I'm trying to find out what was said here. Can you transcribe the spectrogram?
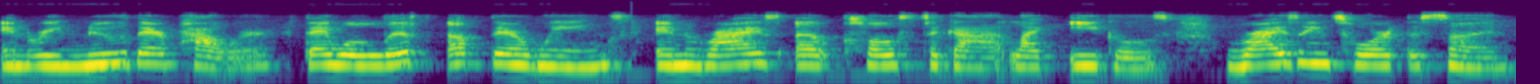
and renew their power. They will lift up their wings and rise up close to God like eagles, rising toward the sun.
